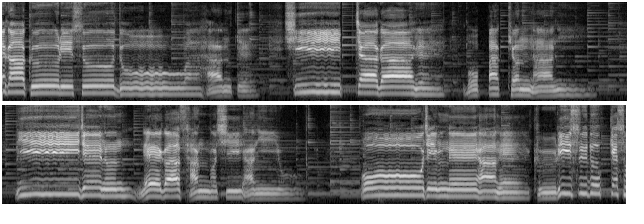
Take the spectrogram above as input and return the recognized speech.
내가 그리스도와 함께 십자가에 못 박혔나니 이제는 내가 산 것이 아니요. 오직 내 안에 그리스도께서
